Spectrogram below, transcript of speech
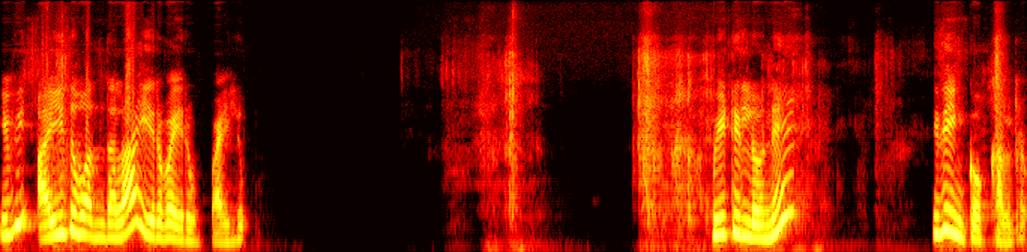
ఇవి ఐదు వందల ఇరవై రూపాయలు. వీటిల్లోనే ఇది ఇంకో కలర్.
